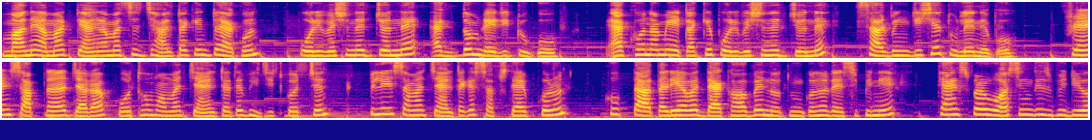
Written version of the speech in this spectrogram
মানে আমার ট্যাংরা মাছের ঝালটা কিন্তু এখন পরিবেশনের জন্য একদম রেডি টু গো এখন আমি এটাকে পরিবেশনের জন্য সার্ভিং ডিশে তুলে নেব। ফ্রেন্ডস আপনারা যারা প্রথম আমার চ্যানেলটাতে ভিজিট করছেন প্লিজ আমার চ্যানেলটাকে সাবস্ক্রাইব করুন। খুব তাড়াতাড়ি আবার দেখা হবে নতুন কোনো রেসিপি নিয়ে। Thanks for watching this video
